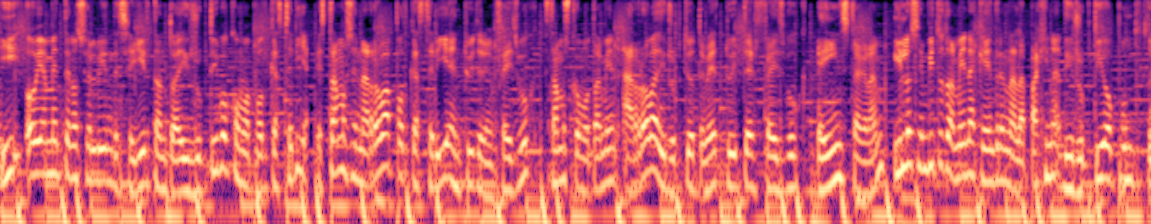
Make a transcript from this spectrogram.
Y obviamente no se olviden de seguir tanto a Disruptivo como a Podcastería. Estamos en arroba podcastería en Twitter y en Facebook. Estamos como también arroba Disruptivo TV, Twitter, Facebook e Instagram. Y los invito también a que entren a la página disruptivo.tv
